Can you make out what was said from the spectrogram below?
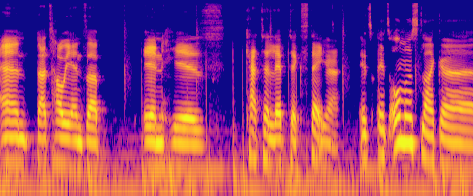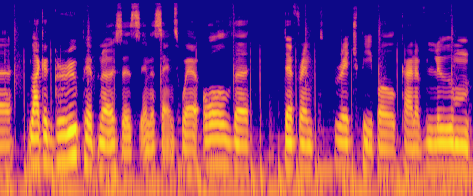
and that's how he ends up in his cataleptic state. Yeah. It's it's almost like a like a group hypnosis in a sense where all the different rich people kind of loom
